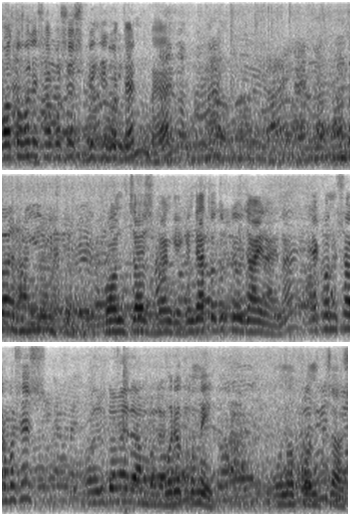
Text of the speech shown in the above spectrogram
কত হলে সর্বশেষ বিক্রি করতেন ভাইয়া? পঞ্চাশ ভাঙে কিন্তু এত দূর কেউ যায় না। এখন সর্বশেষ ওরকমই উনপঞ্চাশ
